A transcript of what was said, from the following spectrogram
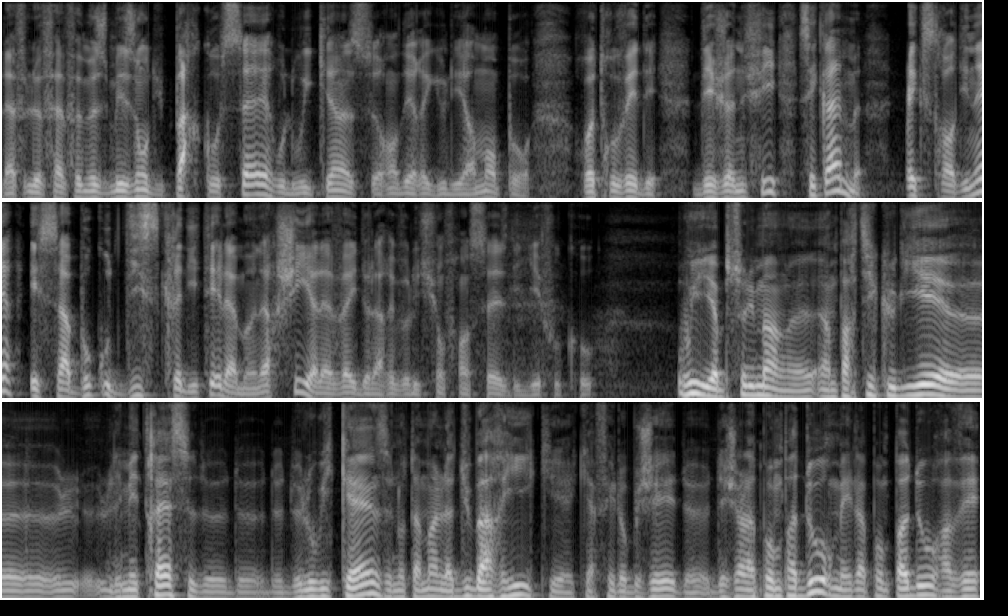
la, fameuse maison du Parc aux Cerfs où Louis XV se rendait régulièrement pour retrouver des, des jeunes filles. C'est quand même extraordinaire et ça a beaucoup discrédité la monarchie à la veille de la Révolution française, Didier Foucault. Oui, absolument. Euh, en particulier, euh, les maîtresses de, Louis XV, notamment la Dubarry, qui, a fait l'objet de déjà la Pompadour, mais la Pompadour avait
